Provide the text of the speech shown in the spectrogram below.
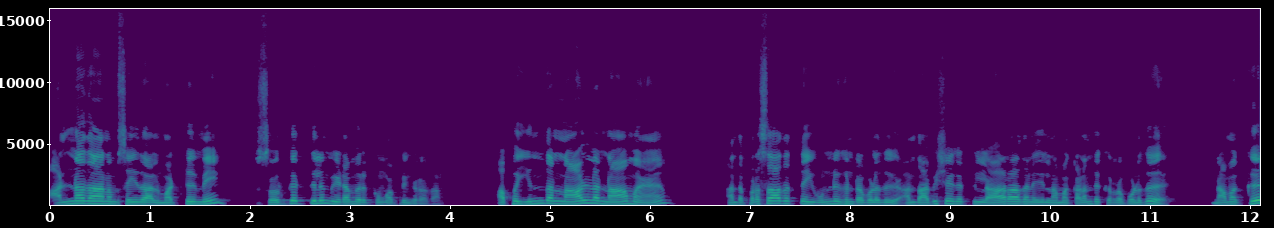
அன்னதானம் செய்தால் மட்டுமே சொர்க்கத்திலும் இடம் இருக்கும் அப்படிங்கிறதாம். அப்போ இந்த நாளில் நாம் அந்த பிரசாதத்தை உண்ணுகின்ற பொழுது அந்த அபிஷேகத்தில் ஆராதனையில் நம்ம கலந்துக்கிற பொழுது நமக்கு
